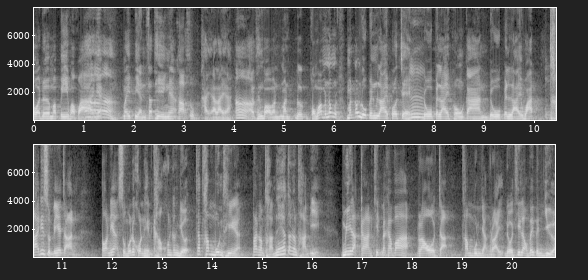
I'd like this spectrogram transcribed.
ตัวเดิมมาปีกว่าๆอย่างเงี้ยอ่าไม่เปลี่ยนสักทีเนี่ยครับสรุปไถ่อะไรอะอ่าก็ถึงบอกมันมันผมว่ามันต้องมันต้องดูเป็นรายโปรเจกต์ดูเป็นรายโครงการ ดูเป็นรายวัด ท้ายที่สุดนี้อาจารย์ ตอนเนี้ยสมมติว่าคนเห็นข่าวค่อนข้างเยอะ จะทำบุญทีเนี่ยตั้งคำถามแล้วตั้งคำถามอีก มีหลักการคิดไหมครับว่าเราจะทำบุญอย่างไร โดยที่เราไม่เป็นเหยื่อ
